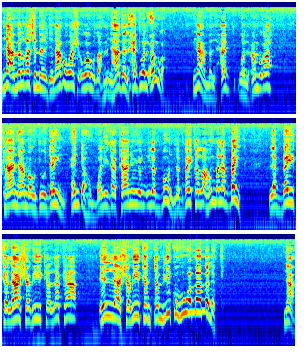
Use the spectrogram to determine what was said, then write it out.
نعم الغسل من الجنابة وأوضح من هذا الحج والعمرة. نعم الحج والعمرة كانا موجودين عندهم ولذا كانوا يلبون لبيك اللهم لبيك. لبيك لا شريك لك إلا شريكا تملكه وما ملك. نعم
